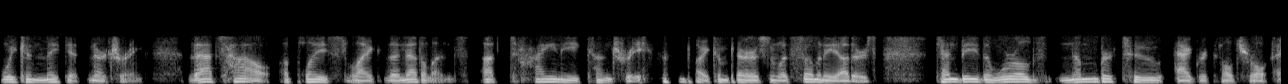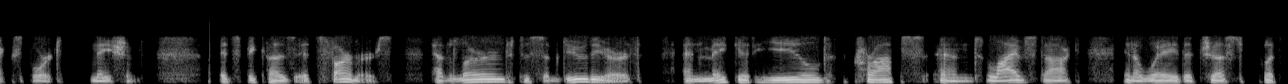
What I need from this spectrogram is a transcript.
we can make it nurturing. That's how a place like the Netherlands, a tiny country by comparison with so many others, can be the world's number two agricultural export nation. It's because its farmers have learned to subdue the earth and make it yield crops and livestock in a way that just puts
